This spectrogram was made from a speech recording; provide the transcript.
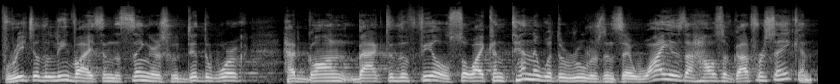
For each of the Levites and the singers who did the work had gone back to the field. So I contended with the rulers and said, Why is the house of God forsaken?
